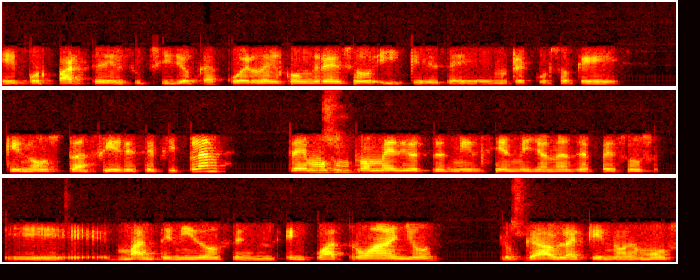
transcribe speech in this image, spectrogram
eh, por parte del subsidio que acuerda el Congreso y que es eh, un recurso que, que nos transfiere ese FIPLAN. Tenemos un promedio de 3.100 millones de pesos eh, mantenidos en, en cuatro años lo que habla que no hemos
